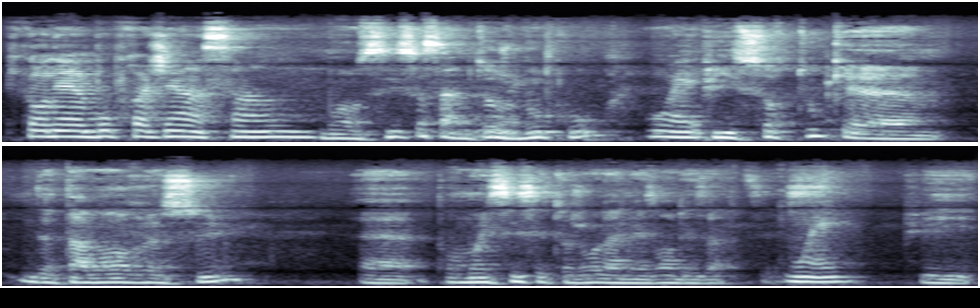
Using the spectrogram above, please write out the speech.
puis qu'on ait un beau projet ensemble. Moi aussi, ça, ça me touche beaucoup. Ouais. Puis surtout que de t'avoir reçu, euh, pour moi ici, c'est toujours la maison des artistes. Ouais. Puis.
